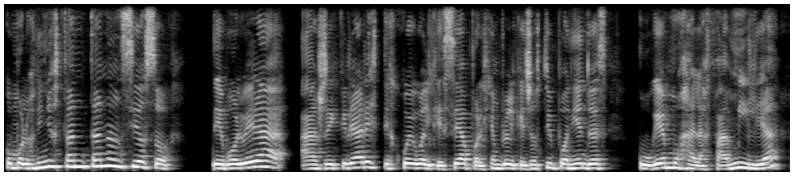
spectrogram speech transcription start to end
Como los niños están tan ansiosos de volver a, recrear este juego, el que sea, por ejemplo, el que yo estoy poniendo es juguemos a la familia,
